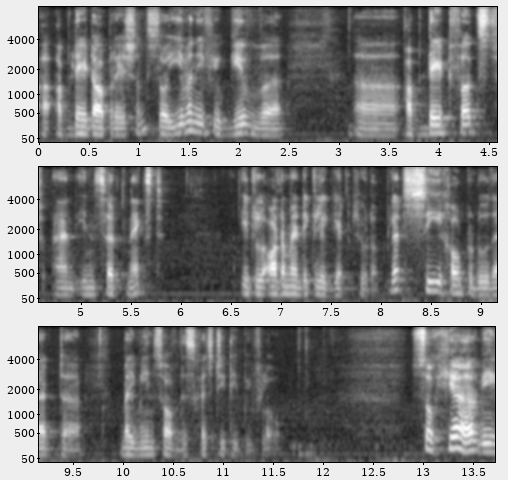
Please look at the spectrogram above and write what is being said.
update operations. So even if you give update first and insert next, it will automatically get queued up. Let's see how to do that by means of this HTTP flow. So here we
